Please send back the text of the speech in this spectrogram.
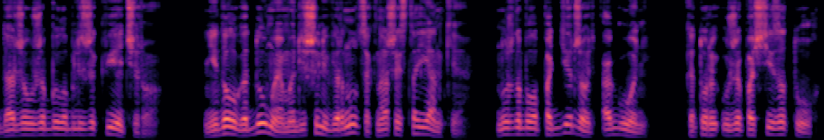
Даже уже было ближе к вечеру. Недолго думая, мы решили вернуться к нашей стоянке. Нужно было поддерживать огонь, который уже почти затух.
